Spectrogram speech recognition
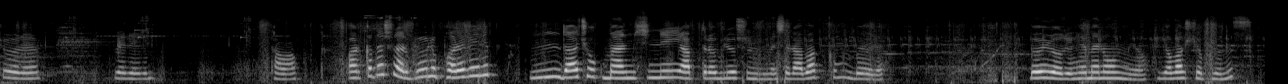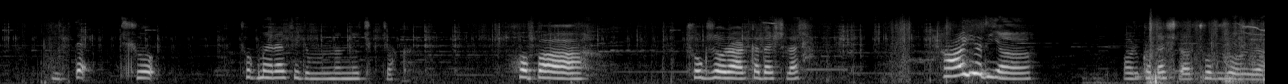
Şöyle verelim. Tamam. Arkadaşlar böyle para verip hmm, daha çok mermisini yaptırabiliyorsunuz. Mesela bakın böyle. Böyle oluyor. Hemen olmuyor. Yavaş yapıyorsunuz. İşte şu çok merak ediyorum bundan ne çıkacak. Hopa. Çok zor arkadaşlar. Hayır ya. Arkadaşlar çok zor ya.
